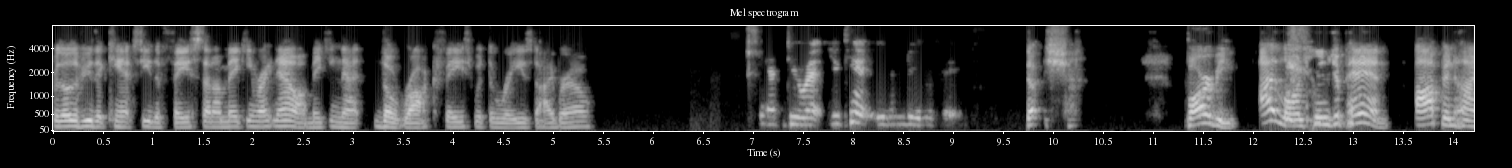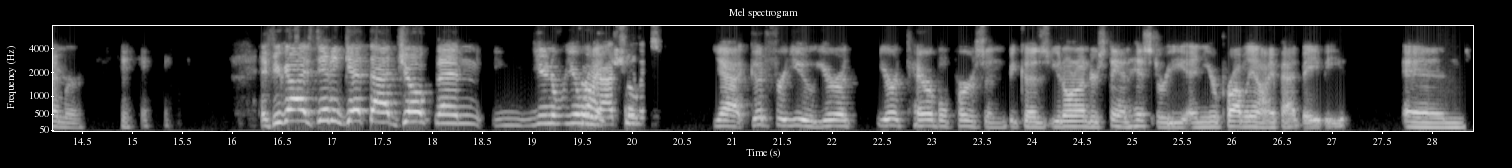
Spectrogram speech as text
For those of you that can't see the face that I'm making right now, I'm making that the rock face with the raised eyebrow. Can't do it. You can't even do the face. The- sh- Barbie, I launched in Japan. Oppenheimer. if you guys didn't get that joke, then you're you're right. Yeah, good for you. You're a you're a terrible person because you don't understand history and you're probably an iPad baby. And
